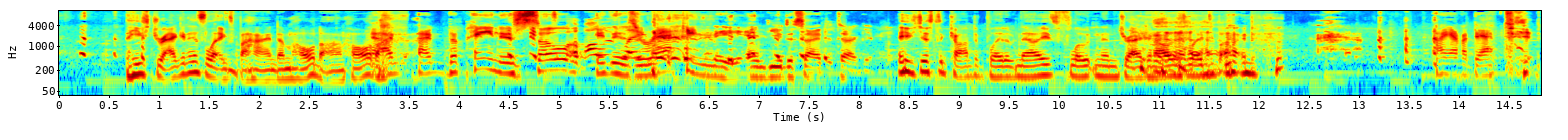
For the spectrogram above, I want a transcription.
He's dragging his legs behind him. Hold on, hold on. I, I, the pain is so it is it legs. racking me, and you decide to target me. He's just a contemplative now. He's floating and dragging all his legs behind him. I have adapted.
